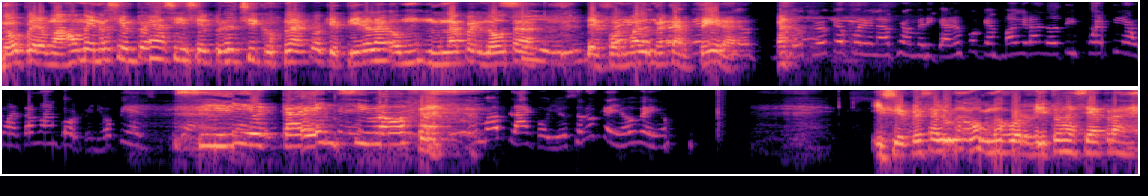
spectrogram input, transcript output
No, pero más o menos siempre es así. Siempre es el chico blanco que tira la- una pelota Sí. de forma de una que- cartera. Yo, yo creo que por el afroamericano es porque es más grandote y fuerte y aguanta más golpes, yo pienso. O sea, Sí, cae encima más fácil. Es más flaco, yo sé lo que yo veo. Y siempre salen unos, unos gorditos hacia atrás.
